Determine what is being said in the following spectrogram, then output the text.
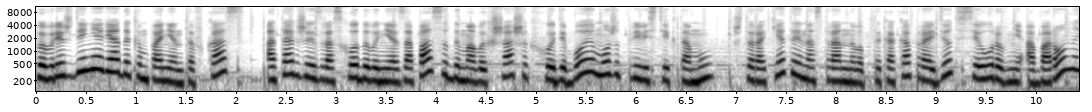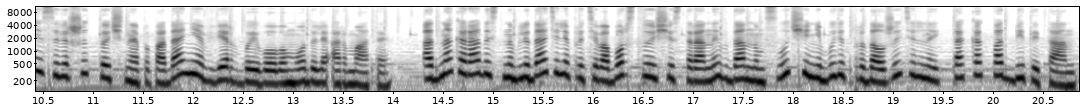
Повреждение ряда компонентов КАС, а также израсходование запаса дымовых шашек в ходе боя может привести к тому, что ракета иностранного ПТКК пройдет все уровни обороны и совершит точное попадание вверх боевого модуля «Арматы». Однако радость наблюдателя противоборствующей стороны в данном случае не будет продолжительной, так как подбитый танк,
